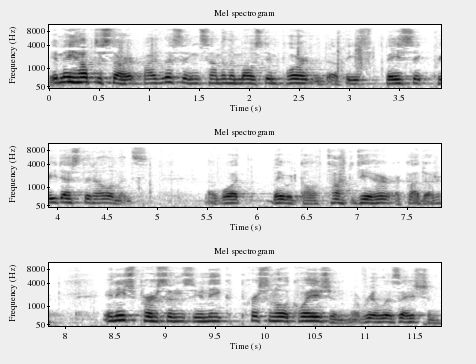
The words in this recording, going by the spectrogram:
it may help to start by listing some of the most important of these basic predestined elements of what they would call taqdir or qadr in each person's unique personal equation of realization.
